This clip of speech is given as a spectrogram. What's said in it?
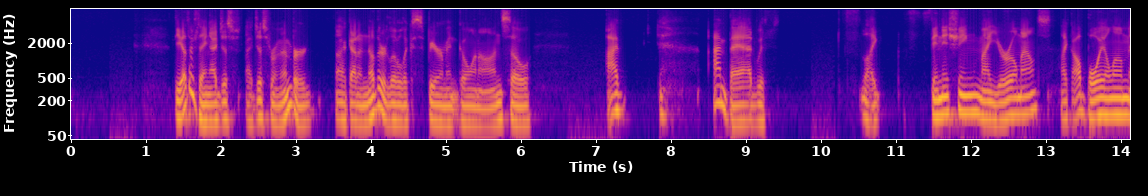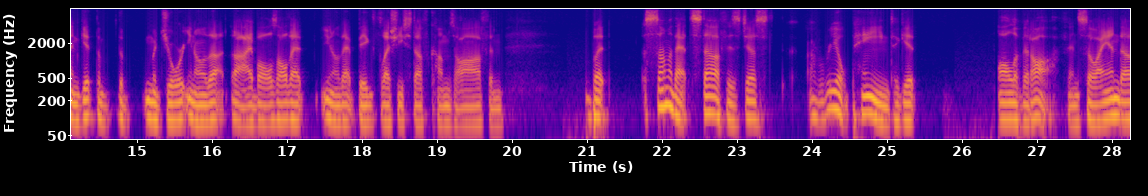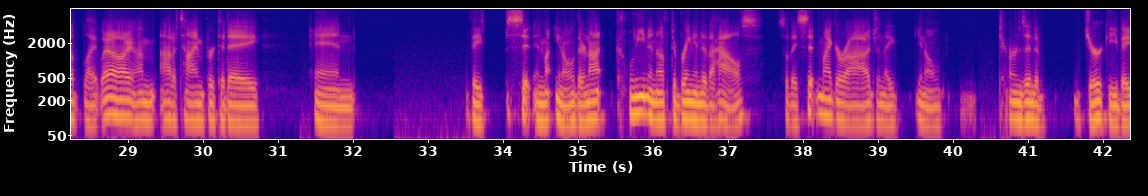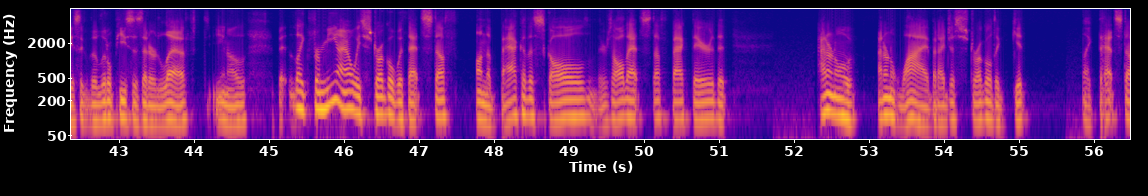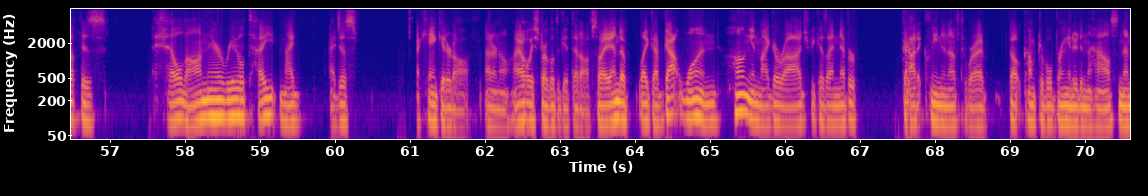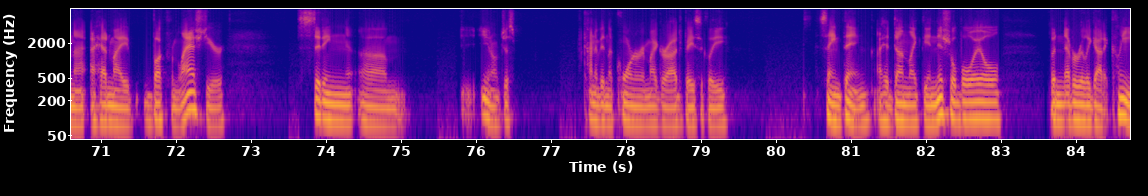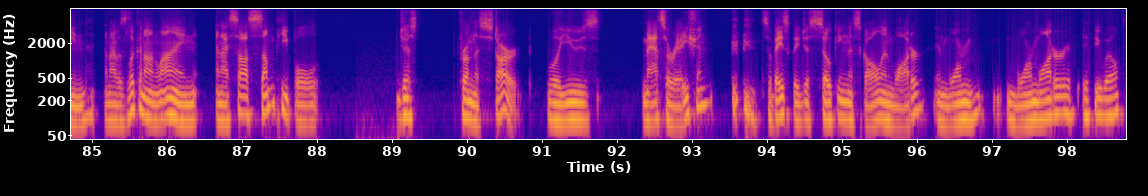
The other thing I just I just remembered, I got another little experiment going on. So I I'm bad with like finishing my euro mounts. Like I'll boil them and get the the major, you know, the, the eyeballs, all that, you know, that big fleshy stuff comes off and but some of that stuff is just a real pain to get all of it off. And so I end up like, well, I, I'm out of time for today. And they sit in my, you know, they're not clean enough to bring into the house. So they sit in my garage and they, you know, turns into jerky, basically, the little pieces that are left, you know. But like for me, I always struggle with that stuff on the back of the skull. There's all that stuff back there that I don't know I don't know why, but I just struggle to get like that stuff is held on there real tight and I I just I can't get it off. I don't know. I always struggle to get that off. So I end up like I've got one hung in my garage because I never got it clean enough to where I felt comfortable bringing it in the house. And then I, I had my buck from last year sitting, um, you know, just kind of in the corner in my garage, basically. Same thing. I had done like the initial boil, but never really got it clean. And I was looking online and I saw some people just from the start will use maceration. so basically just soaking the skull in water, in warm warm water, if, if you will.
